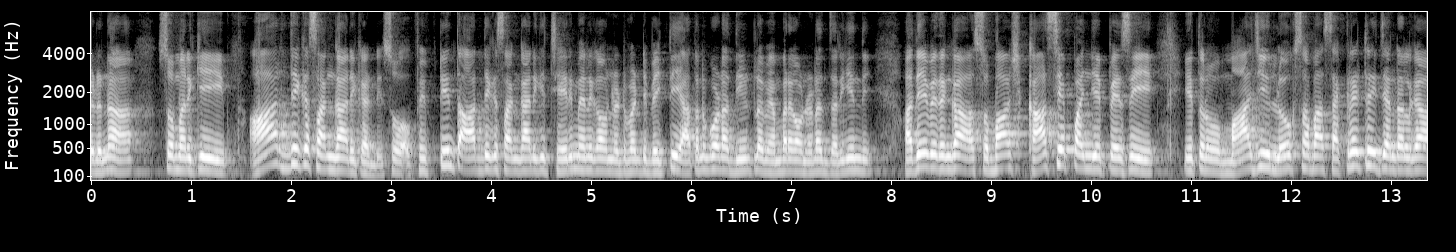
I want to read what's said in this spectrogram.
ఏడున సో మనకి ఆర్థిక సంఘానికి అండి. సో ఫిఫ్టీన్త్ ఆర్థిక సంఘానికి చైర్మన్గా ఉన్నటువంటి వ్యక్తి అతను కూడా దీంట్లో మెంబర్గా ఉండడం జరిగింది. అదేవిధంగా సుభాష్ కాశ్యప్ అని చెప్పేసి ఇతను మాజీ లోక్సభ సెక్రటరీ జనరల్గా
